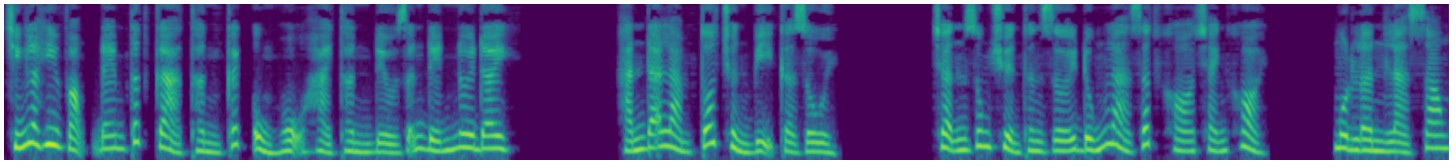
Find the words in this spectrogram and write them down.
chính là hy vọng đem tất cả thần cách ủng hộ hải thần đều dẫn đến nơi đây. Hắn đã làm tốt chuẩn bị cả rồi. Trận dung chuyển thần giới đúng là rất khó tránh khỏi. Một lần là xong,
